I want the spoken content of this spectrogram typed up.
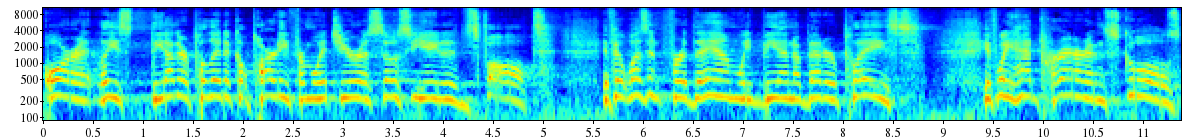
Or at least the other political party from which you're associated's fault. If it wasn't for them we'd be in a better place if we had prayer in schools,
